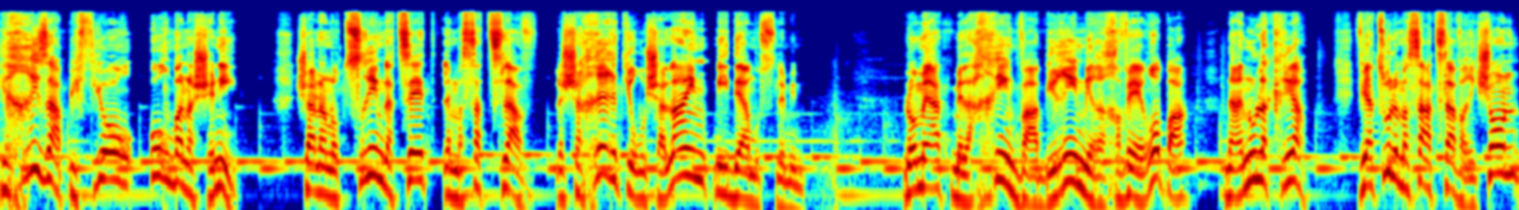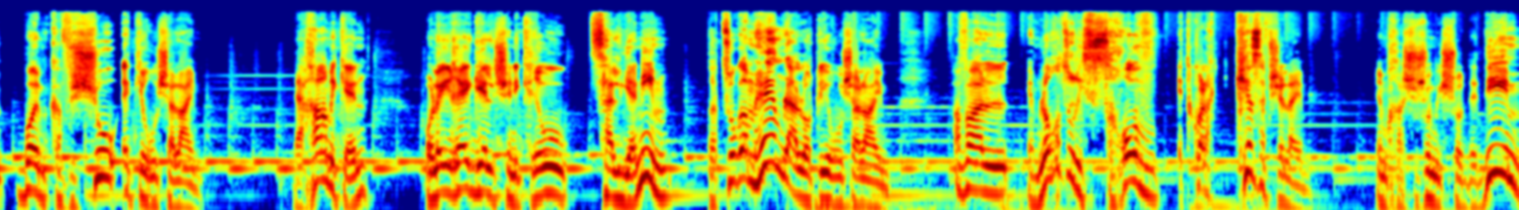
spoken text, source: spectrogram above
הכריז האפיפיור אורבן השני שעל הנוצרים לצאת למסע צלב, לשחרר את ירושלים מידי המוסלמים. לא מעט מלכים ואבירים מרחבי אירופה נענו לקריאה ויצאו למסע הצלב הראשון בו הם כבשו את ירושלים. לאחר מכן, עולי רגל שנקראו צליינים רצו גם הם לעלות לירושלים, אבל הם לא רצו לסחוב את כל הכסף שלהם. הם חששו משודדים,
